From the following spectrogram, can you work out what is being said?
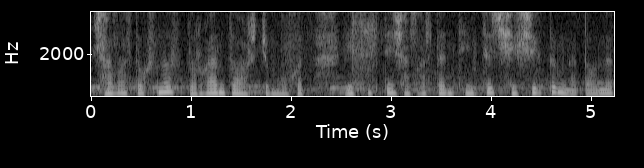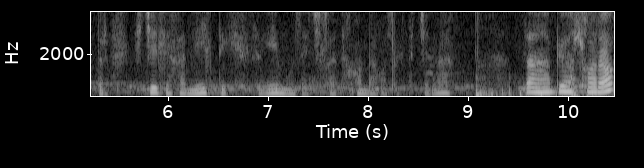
шалгалт өгснөөс 600 орчим хүүхэд элсэлтийн шалгалтанд тэнцэж шигшигдэн одоо өнөөдөр хичээлийнхаа нээлтийг хийсэн ийм үйл ажиллагаа зохион байгуулагдаж байна. За би болохоор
